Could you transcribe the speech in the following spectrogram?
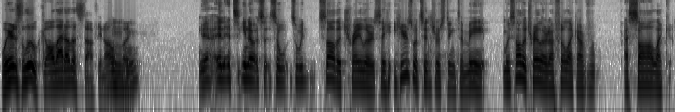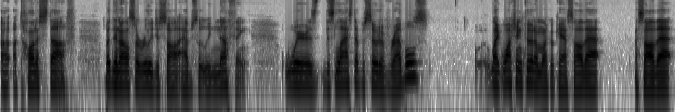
where's Luke, all that other stuff. You know, Mhm. but Yeah, and it's you know so so, so we saw the trailer. So here's what's interesting to me: we saw the trailer, and I feel like I've I saw like a, a ton of stuff, but then I also really just saw absolutely nothing. Whereas this last episode of Rebels, like watching through it, I'm like, okay, I saw that, I saw that,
